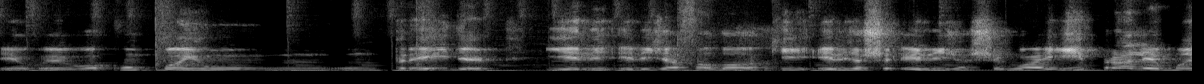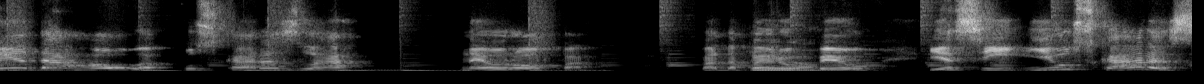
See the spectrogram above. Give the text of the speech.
eu, eu, acompanho um, um, um, trader e ele, ele já falou que ele já, ele já chegou aí para a Alemanha dar aula para os caras lá na Europa, para dar para europeu. E assim, e os caras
